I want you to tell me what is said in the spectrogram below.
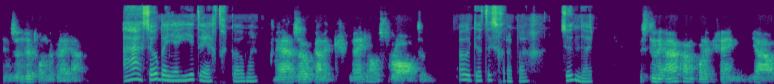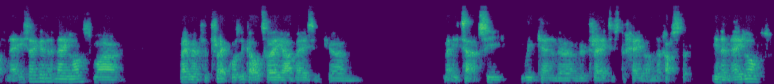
in Zundert onder Breda. Ah, zo ben je hier terecht gekomen. Ja, zo kan ik Nederlands praten. Oh, dat is grappig. Zundert. Dus toen ik aankwam kon ik geen ja of nee zeggen in het Nederlands, maar bij mijn vertrek was ik al twee jaar bezig um, meditatie, weekenden, retreats te geven aan de gasten in het Nederlands.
